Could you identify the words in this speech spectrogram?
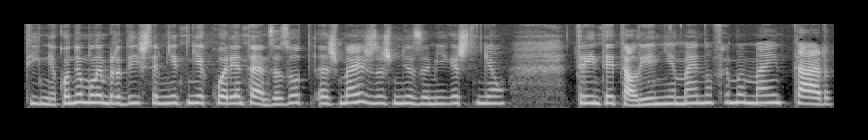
tinha, quando eu me lembro disto, a minha tinha 40 anos, as, outras, as mães das minhas amigas tinham 30 e tal, e a minha mãe não foi uma mãe tarde.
